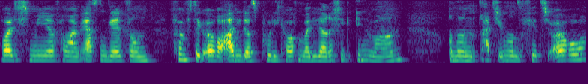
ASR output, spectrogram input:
wollte ich mir von meinem ersten Geld so ein 50 Euro Adidas Pulli kaufen, weil die da richtig in waren. Und dann hatte ich irgendwann so 40 Euro.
